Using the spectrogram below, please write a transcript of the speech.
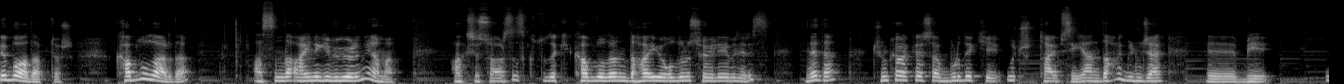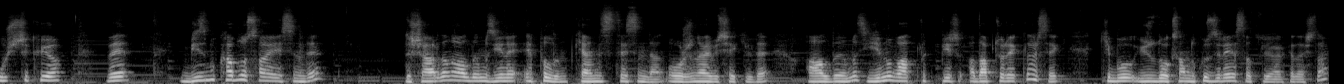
ve bu adaptör. Kablolarda aslında aynı gibi görünüyor ama aksesuarsız kutudaki kabloların daha iyi olduğunu söyleyebiliriz. Neden? Çünkü arkadaşlar buradaki uç Type-C yani daha güncel e, bir uç çıkıyor ve biz bu kablo sayesinde dışarıdan aldığımız yine Apple'ın kendi sitesinden orijinal bir şekilde aldığımız 20 wattlık bir adaptör eklersek ki bu 199 liraya satılıyor arkadaşlar.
